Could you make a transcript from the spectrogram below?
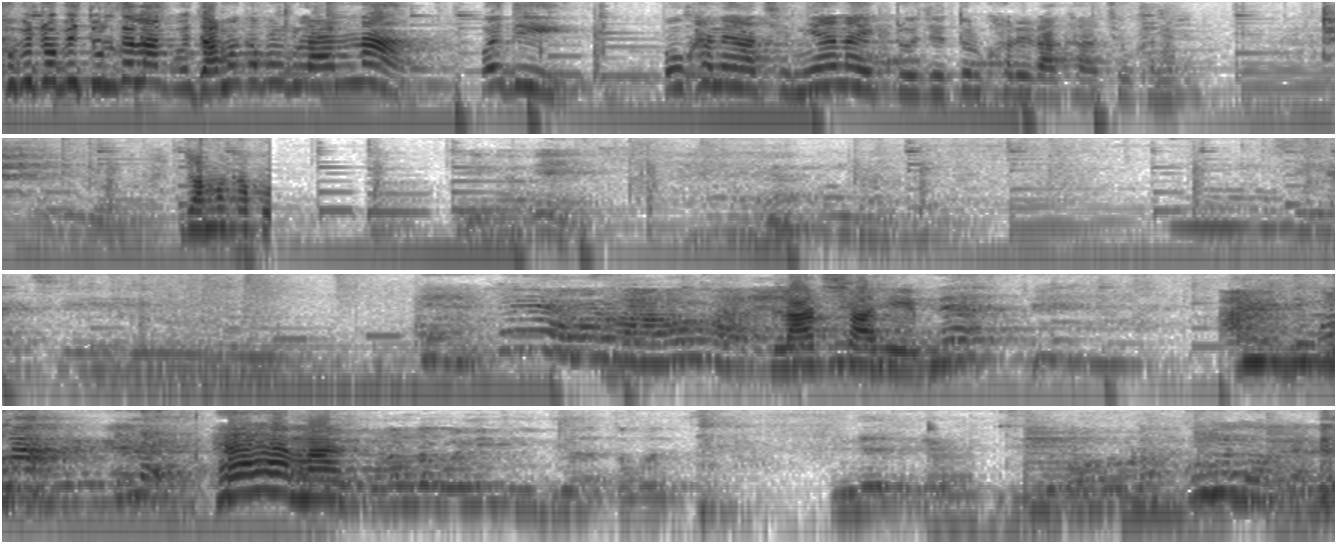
ছবি টবি তুলতে লাগবে? জামা কাপড়গুলো আর না? ওই দি ওখানে আছে। নিয়ে না একটু যে তোর ঘরে রাখা আছে ওখানে। জামা কাপড় হ্যাঁ পারে লাট সাহেব। আমি দিব না হ্যাঁ হ্যাঁ মা। প্রণামটা তুমি তারপরে করব না? কোনো দরকার নেই।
